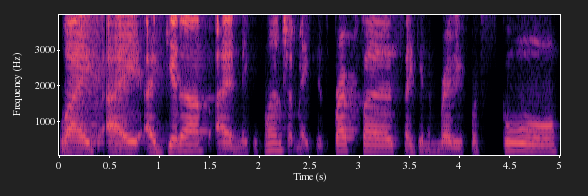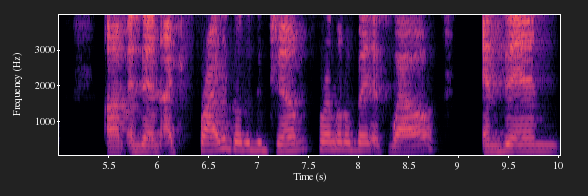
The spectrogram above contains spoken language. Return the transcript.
Like I, I get up, I make his lunch, I make his breakfast, I get him ready for school. Um, and then I try to go to the gym for a little bit as well. And then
